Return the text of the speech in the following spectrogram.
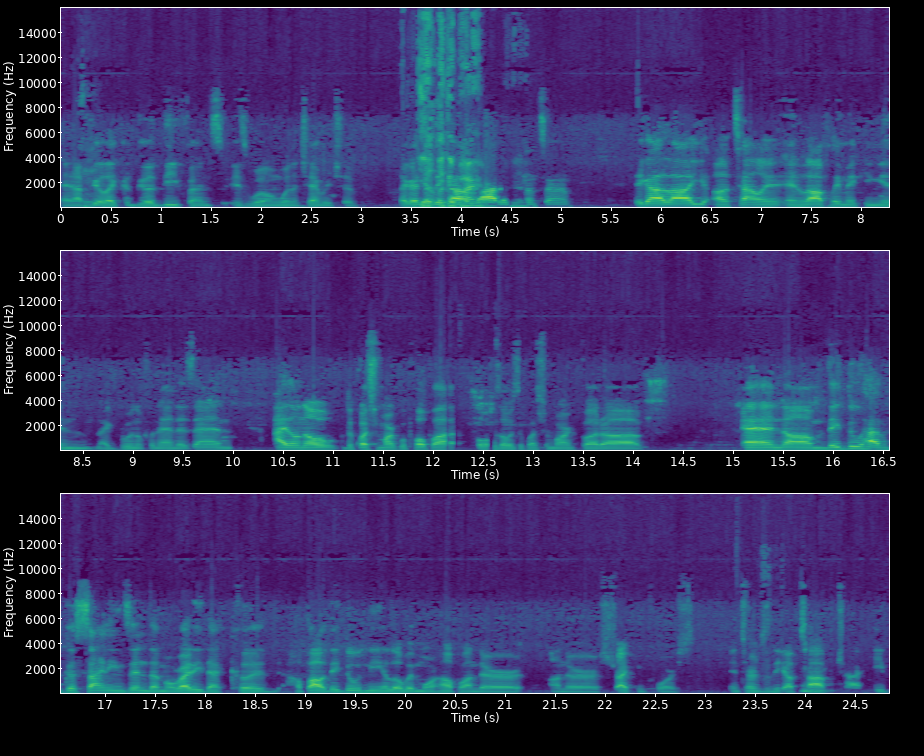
and I feel like a good defense is will win a championship. Like I Yeah, said, they got a lot of yeah. talent. They got a lot of uh, talent and a lot of playmaking in like Bruno Fernandes, and I don't know the question mark with Pogba. Pogba's always a question mark, but uh, and um, they do have good signings in them already that could help out. They do need a little bit more help on their on their striking force in terms of the up top try to keep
